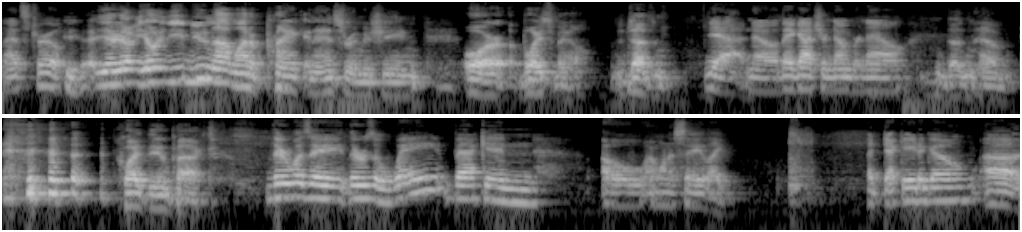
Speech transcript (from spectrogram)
That's true. You, don't- you, you do not want to prank an answering machine or voicemail. It doesn't Yeah, no, they got your number now. doesn't have quite the impact. There was a there was a way back in oh I want to say like a decade ago, uh,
